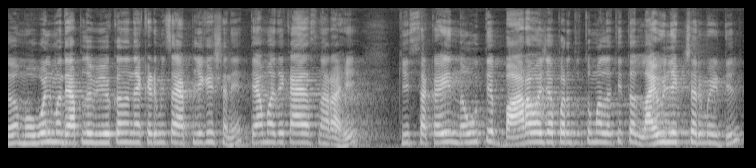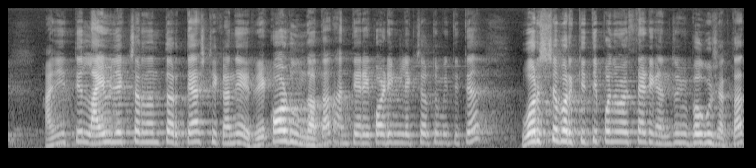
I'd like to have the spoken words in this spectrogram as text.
तर मोबाईलमध्ये आपलं विवेकानंद अकॅडमीचं ॲप्लिकेशन आहे त्यामध्ये काय असणार आहे की सकाळी नऊ ते बारा वाजेपर्यंत तुम्हाला तिथं लाईव्ह लेक्चर मिळतील. आणि ते लाईव्ह लेक्चर नंतर त्याच ठिकाणी रेकॉर्ड होऊन जातात. आणि ते रेकॉर्डिंग लेक्चर तुम्ही तिथे वर्षभर किती पण वेळेस त्या ठिकाणी तुम्ही बघू शकतात.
